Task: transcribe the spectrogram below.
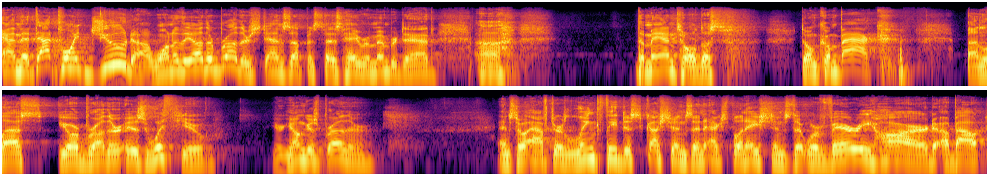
And at that point, Judah, one of the other brothers, stands up and says, Hey, remember, Dad, uh, the man told us, Don't come back unless your brother is with you, your youngest brother. And so, after lengthy discussions and explanations that were very hard about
